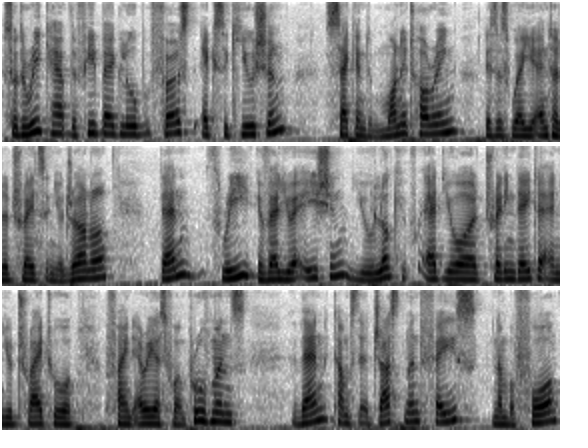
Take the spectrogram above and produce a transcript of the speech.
So, to recap the feedback loop first, execution, second, monitoring. This is where you enter the trades in your journal. Then, three, evaluation. You look at your trading data and you try to find areas for improvements. Then comes the adjustment phase, number four.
